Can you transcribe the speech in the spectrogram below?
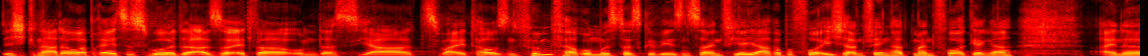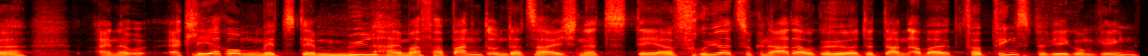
ich Gnadauer Präses wurde, also etwa um das Jahr 2005 herum muss das gewesen sein, vier Jahre bevor ich anfing, hat mein Vorgänger eine eine Erklärung mit dem Mülheimer Verband unterzeichnet, der früher zu Gnadau gehörte, dann aber zur Pfingstbewegung ging,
